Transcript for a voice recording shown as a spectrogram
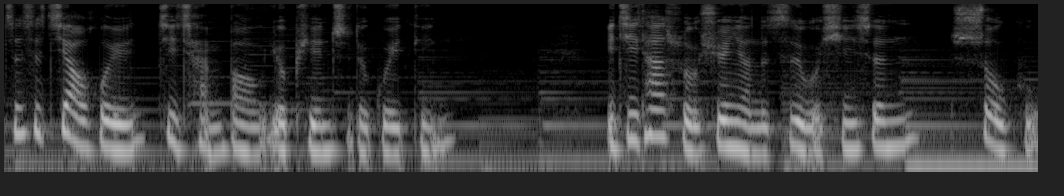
正是教会既残暴又偏执的规定，以及他所宣扬的自我牺牲、受苦、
